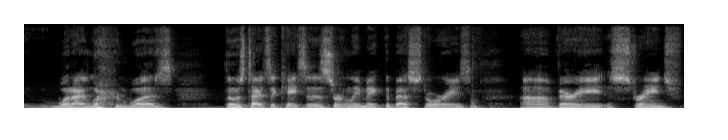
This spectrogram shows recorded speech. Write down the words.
what I learned was those types of cases certainly make the best stories. Uh, very strange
